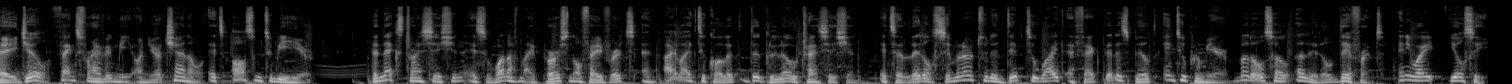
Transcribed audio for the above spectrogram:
Hey Jill, thanks for having me on your channel, it's awesome to be here. The next transition is one of my personal favorites and I like to call it the glow transition. It's a little similar to the dip to white effect that is built into Premiere, but also a little different. Anyway, you'll see.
